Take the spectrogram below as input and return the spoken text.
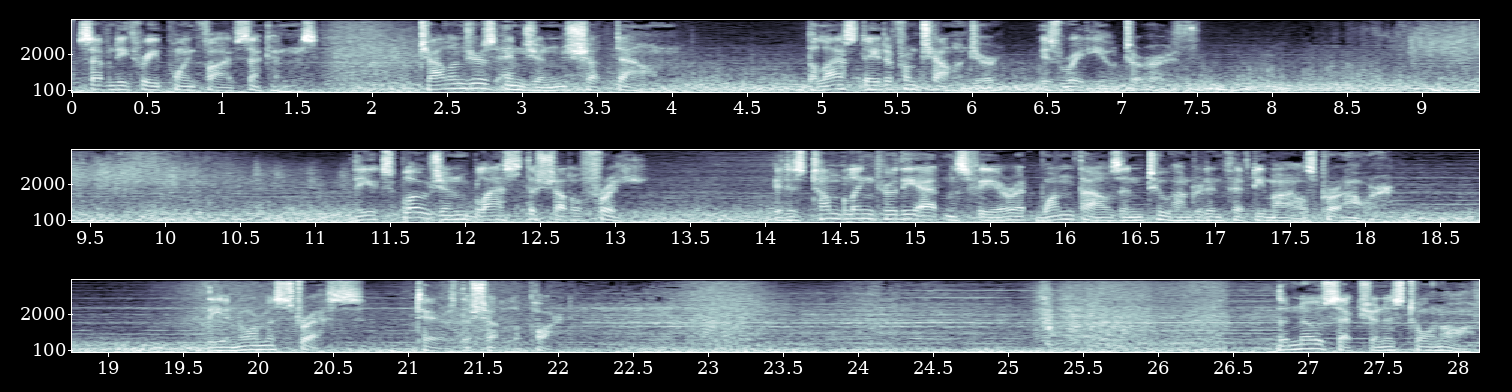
73.5 seconds. Challenger's engine shut down. The last data from Challenger is radioed to Earth. The explosion blasts the shuttle free. It is tumbling through the atmosphere at 1,250 miles per hour. The enormous stress tears the shuttle apart. The nose section is torn off.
